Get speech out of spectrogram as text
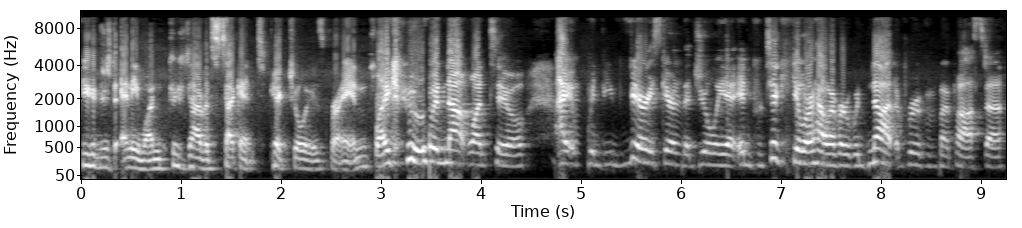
you could just anyone to have a second to pick Julia's brain, like who would not want to? I would be very scared that Julia, in particular, however, would not approve of my pasta.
